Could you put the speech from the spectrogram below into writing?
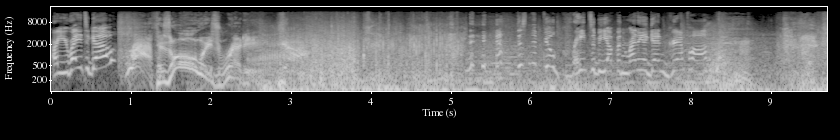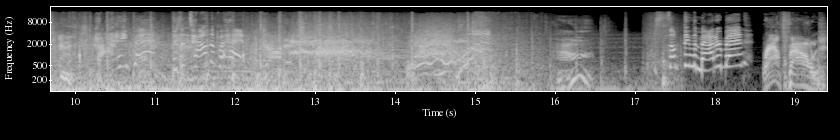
are you ready to go? Rath is always ready! Doesn't it feel great to be up and running again, Grandpa? Hey, Ben, there's a town up ahead. Got it! Hmm? Something the matter, Ben? Rath found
